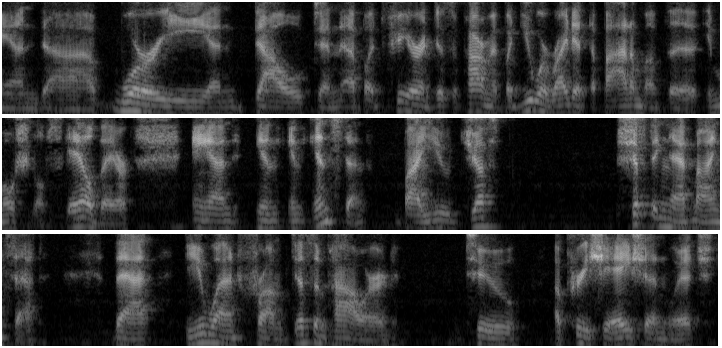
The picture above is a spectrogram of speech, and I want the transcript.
and uh, worry and doubt and uh, but fear and disempowerment but you were right at the bottom of the emotional scale there. And in an instant by you just shifting that mindset that you went from disempowered to appreciation, which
